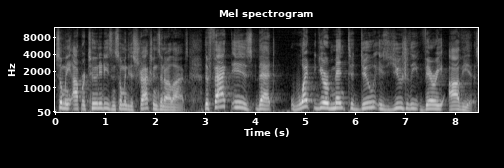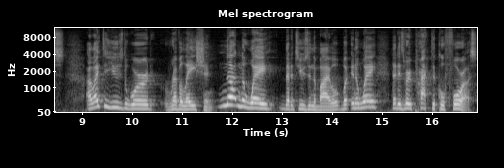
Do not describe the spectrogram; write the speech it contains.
so many opportunities, and so many distractions in our lives. The fact is that what you're meant to do is usually very obvious. I like to use the word revelation, not in a way that it's used in the Bible, but in a way that is very practical for us.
